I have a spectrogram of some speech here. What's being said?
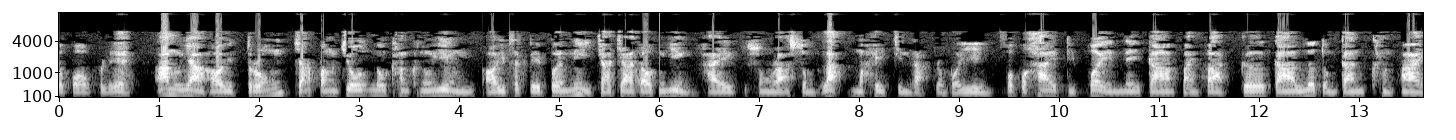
របស់ព្រះ អនុញ្ញាតឲ្យទ្រង់ចាក់បង្ចូលនៅខាងក្នុងយើងឲ្យសក្តិពើនេះចាចាដល់យើងហើយសម្រាប់សម្លាក់មហិចិន្តារបស់យើងពពហៃទី3នៃការបាញ់បាត់គឺការលើកទង្កើខ្លួនឯង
